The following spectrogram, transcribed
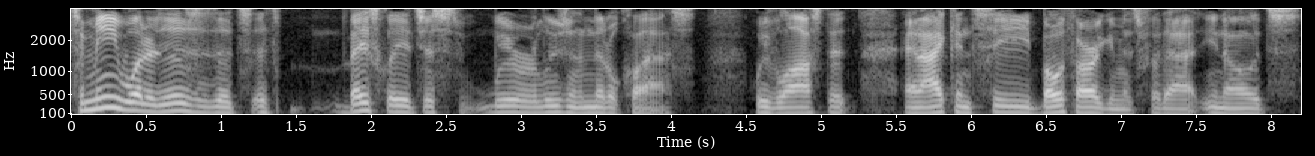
to me what it is is it's it's basically it's just we were losing the middle class. We've lost it and I can see both arguments for that. You know, it's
